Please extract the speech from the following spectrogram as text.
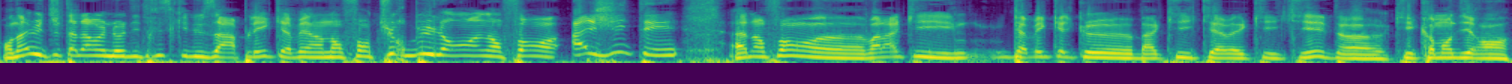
On a eu tout d'ailleurs une auditrice qui nous a appelé, qui avait un enfant turbulent, un enfant agité, un enfant euh, voilà qui qui avait quelques bah qui qui avait qui qui est euh, qui est comment dire en,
